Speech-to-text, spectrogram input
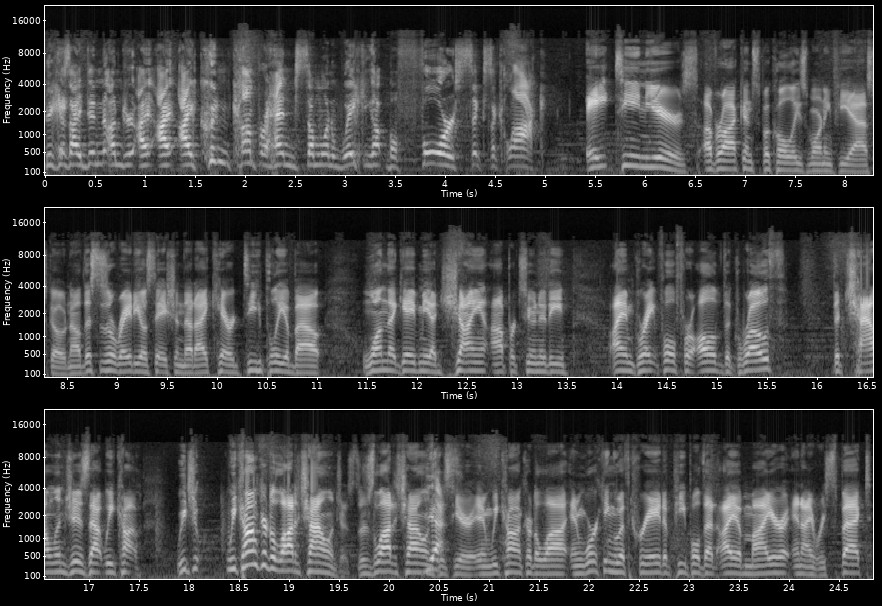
because I didn't under. I, I I couldn't comprehend someone waking up before six o'clock. 18 years of rockin' Spicoli's Morning Fiasco. Now, this is a radio station that I care deeply about, one that gave me a giant opportunity. I am grateful for all of the growth, the challenges that we con- we we conquered a lot of challenges. There's a lot of challenges Yes. here, and we conquered a lot. And working with creative people that I admire and I respect.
